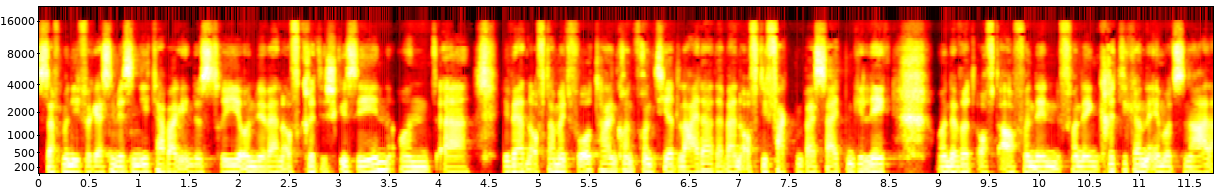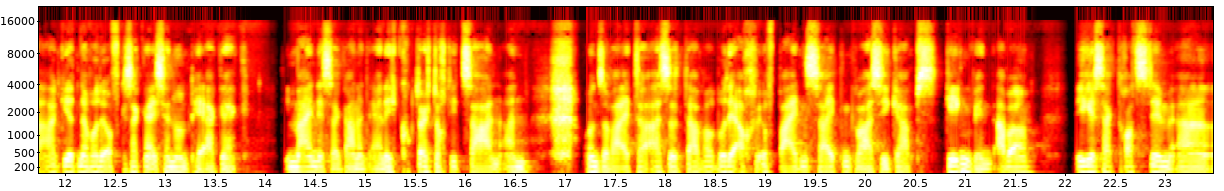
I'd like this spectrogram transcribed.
das darf man nie vergessen, wir sind die Tabakindustrie und wir werden oft kritisch gesehen. Und äh, wir werden oft damit Vorurteilen konfrontiert, leider, da werden oft die Fakten beiseiten gelegt. Und da wird oft auch von den, von den Kritikern emotional agiert. Und da wurde oft gesagt, na, ist ja nur ein PR-Gag die meinen das ja gar nicht ehrlich. Guckt euch doch die Zahlen an und so weiter. Also da wurde auch auf beiden Seiten quasi gab's Gegenwind. Aber wie gesagt, trotzdem äh,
